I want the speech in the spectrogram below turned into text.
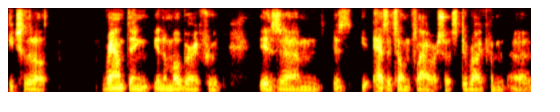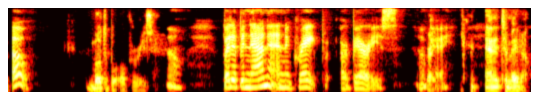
each little round thing in a mulberry fruit is um, is has its own flower, so it's derived from uh, Oh. multiple ovaries. Oh. But a banana and a grape are berries. Okay. And a tomato.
